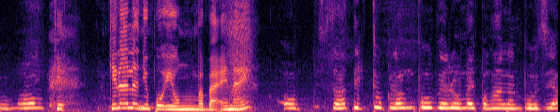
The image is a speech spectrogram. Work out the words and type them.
ko, Ma'am, Ki- kilala niyo po yung babae na oh, sa TikTok lang po, pero may pangalan po siya.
